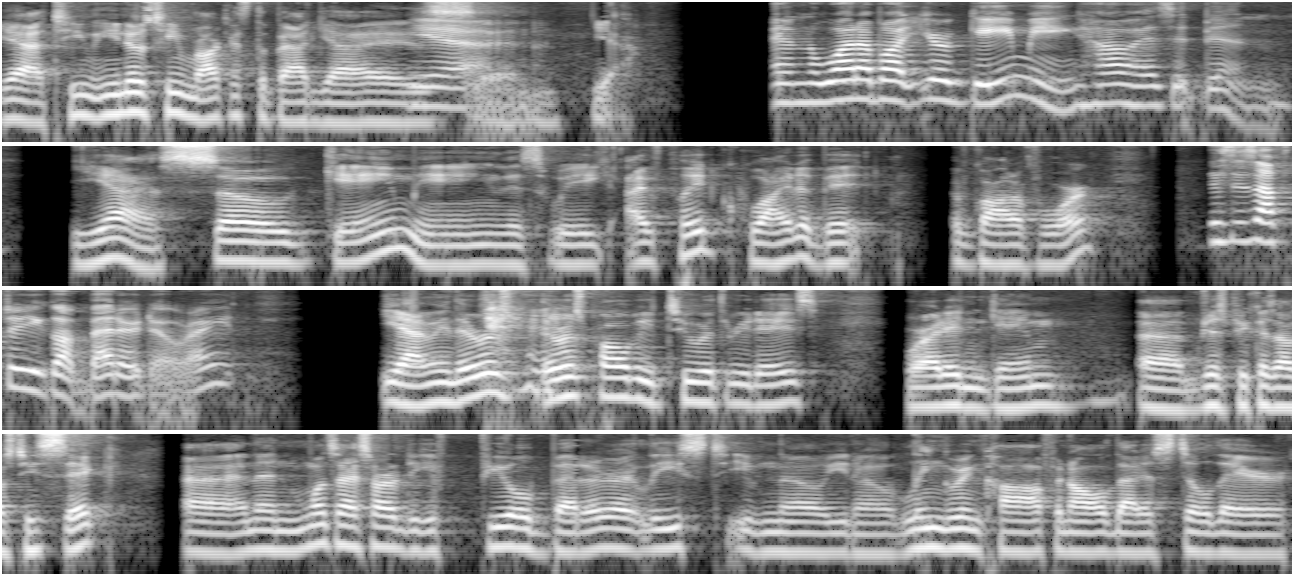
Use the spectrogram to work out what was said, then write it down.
Yeah, team. He knows Team Rocket's the bad guys. Yeah. and yeah. And what about your gaming? How has it been? Yeah, so gaming this week, I've played quite a bit of God of War. This is after you got better though, right? Yeah, I mean there was there was probably two or three days where I didn't game uh, just because I was too sick. Uh, and then once I started to feel better, at least, even though you know lingering cough and all of that is still there,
